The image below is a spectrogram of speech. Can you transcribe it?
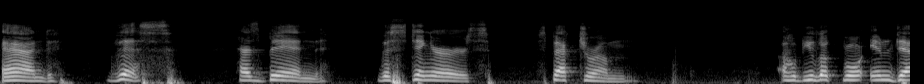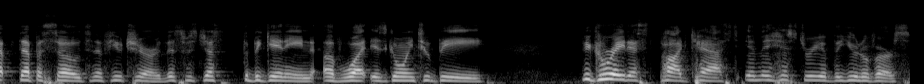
And this has been the Stingers Spectrum. I hope you look more in depth episodes in the future. This was just the beginning of what is going to be the greatest podcast in the history of the universe.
